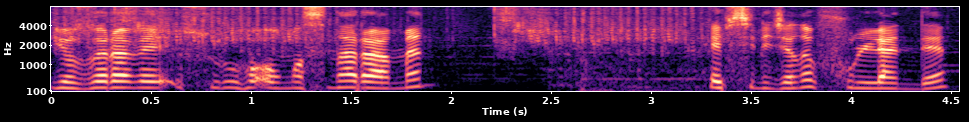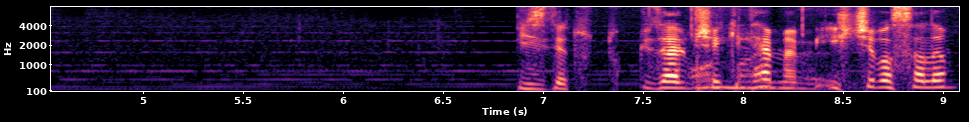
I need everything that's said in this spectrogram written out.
Yozora ve Suruhu olmasına rağmen hepsinin canı fullendi. Biz de tuttuk. Güzel bir şekilde hemen bir işçi basalım.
